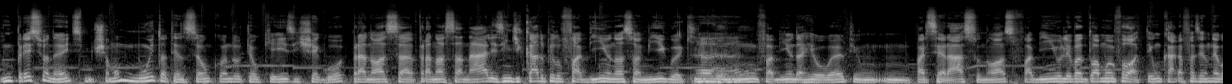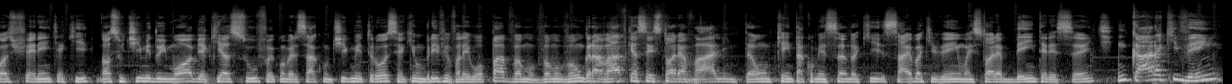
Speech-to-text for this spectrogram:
impressionantes. Me chamou muito a atenção quando o teu case chegou para para nossa para nossa análise, indicado pelo Fabinho, nosso amigo aqui uhum. em comum, o Fabinho da Rio Up, um, um, parceiraço nosso. O Fabinho levantou a mão e falou: "Ó, tem um cara fazendo um negócio diferente aqui. Nosso time do Imob aqui a Sul foi conversar contigo, me trouxe aqui um briefing, eu falei: "Opa, vamos, vamos, vamos gravar porque essa história vale". Então, quem tá começando aqui, saiba que vem uma história bem interessante. Um cara que vem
